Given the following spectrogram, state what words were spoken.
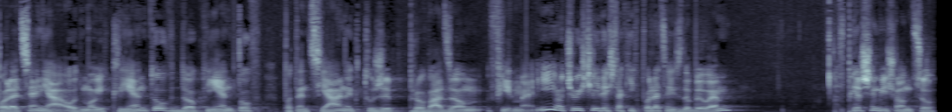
polecenia od moich klientów do klientów potencjalnych, którzy prowadzą firmę. I oczywiście ileś takich poleceń zdobyłem. W pierwszym miesiącu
